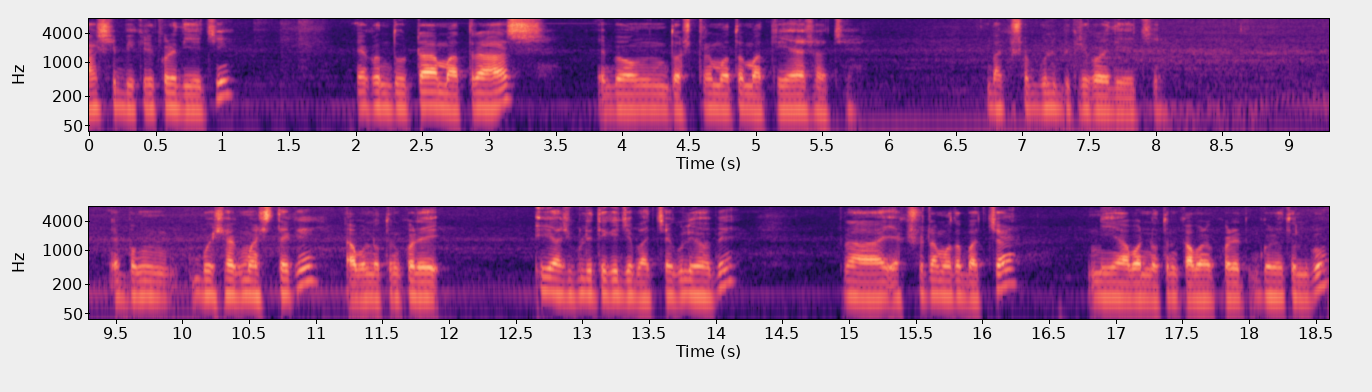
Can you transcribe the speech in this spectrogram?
হাঁসই বিক্রি করে দিয়েছি। এখন দুটা মাত্রা হাঁস এবং দশটার মতো মাতৃ হাঁস আছে। বাকি সবগুলি বিক্রি করে দিয়েছি। এবং বৈশাখ মাস থেকে আবার নতুন করে এই হাঁসগুলি থেকে যে বাচ্চাগুলি হবে, প্রায় একশোটার মতো বাচ্চা নিয়ে আবার নতুন খাবার করে, গড়ে তুলব।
